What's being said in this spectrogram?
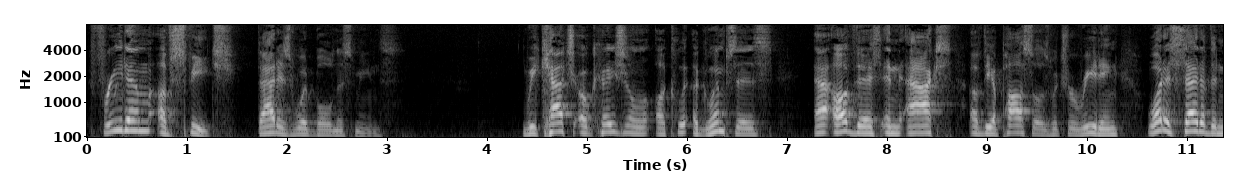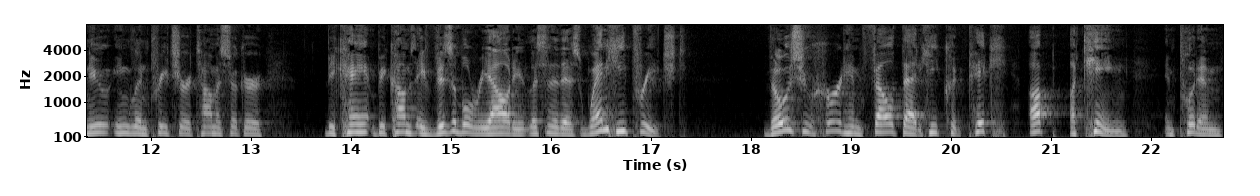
freedom of speech. That is what boldness means. We catch occasional uh, glimpses of this in the Acts of the Apostles, which we're reading. What is said of the New England preacher Thomas Hooker became, becomes a visible reality. Listen to this. When he preached, those who heard him felt that he could pick up a king and put him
